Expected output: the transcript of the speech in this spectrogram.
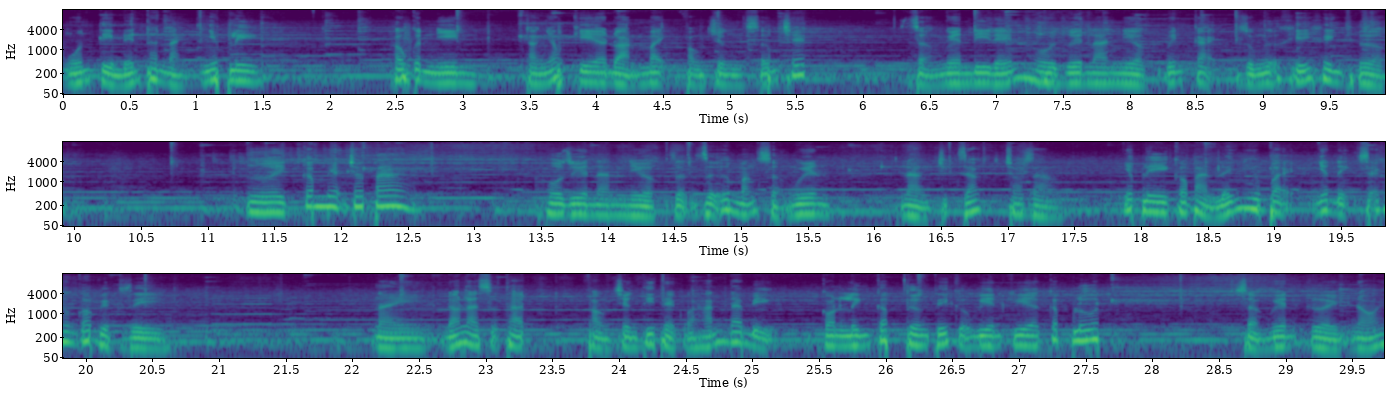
Muốn tìm đến thân ảnh nhiếp ly. Không cần nhìn, Thằng nhóc kia đoạn mệnh phòng trừng sớm chết. Sở Nguyên đi đến Hồ Duyên Lan Nhược bên cạnh dùng ngữ khí khinh thường. Người câm miệng cho ta. Hồ Duyên Lan Nhược giận dữ mắng Sở Nguyên. Nàng trực giác cho rằng Nhiếp Ly có bản lĩnh như vậy nhất định sẽ không có việc gì. Này, đó là sự thật. Phòng trường thi thể của hắn đã bị con linh cấp thương tí cự viên kia cấp luốt. Sở Nguyên cười nói,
